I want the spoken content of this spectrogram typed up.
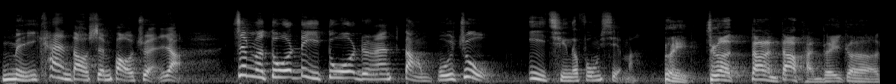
没看到申报转让，这么多利多仍然挡不住疫情的风险吗？对，这个当然大盘的一个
